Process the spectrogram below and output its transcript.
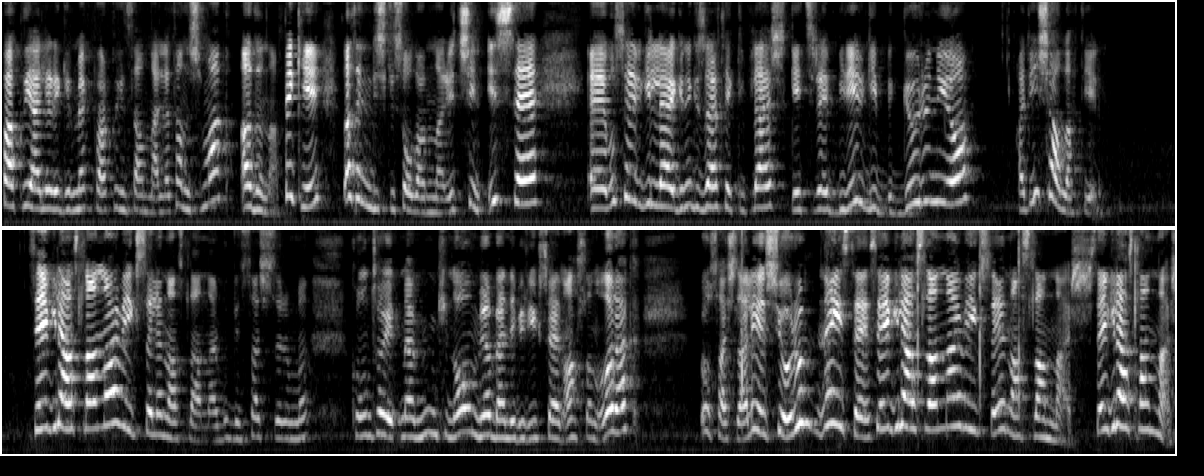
farklı yerlere girmek, farklı insanlarla tanışmak adına. Peki zaten ilişkisi olanlar için ise e, bu sevgililer günü güzel teklifler getirebilir gibi görünüyor. Hadi inşallah diyelim. Sevgili aslanlar ve yükselen aslanlar. Bugün saçlarımı kontrol etmem mümkün olmuyor. Ben de bir yükselen aslan olarak bu saçlarla yaşıyorum. Neyse sevgili aslanlar ve yükselen aslanlar. Sevgili aslanlar.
